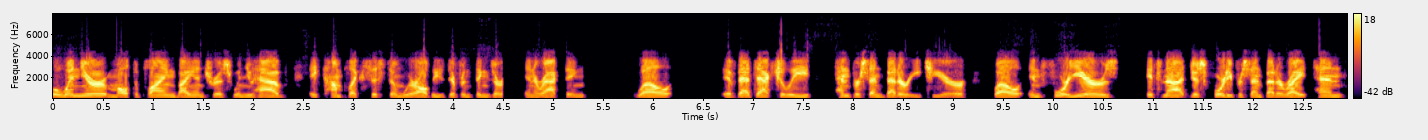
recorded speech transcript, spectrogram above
Well, when you're multiplying by interest, when you have a complex system where all these different things are interacting, well, if that's actually 10% better each year, well, in four years, it's not just 40% better, right? 10,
